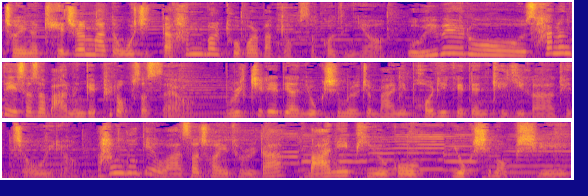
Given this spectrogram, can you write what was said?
저희는 계절마다 옷이 딱 한 벌 두 벌밖에 없었거든요. 의외로 사는 데 있어서 많은 게 필요 없었어요. 물질에 대한 욕심을 좀 많이 버리게 된 계기가 됐죠 오히려. 한국에 와서 저희 둘 다 많이 비우고 욕심 없이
